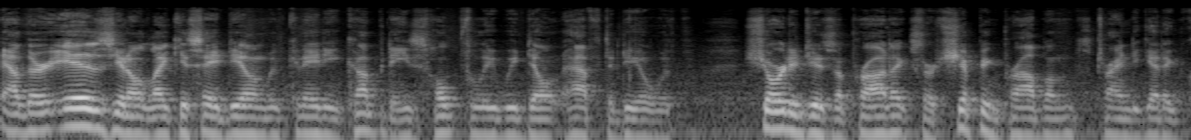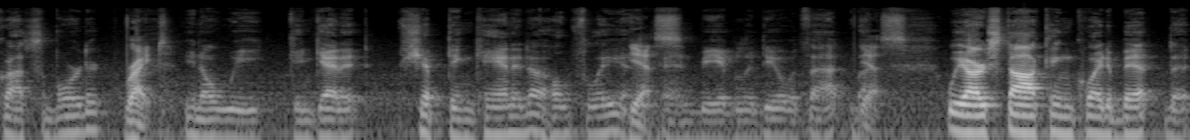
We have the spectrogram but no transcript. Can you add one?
now, there is, you know, like you say, dealing with Canadian companies. Hopefully, we don't have to deal with shortages of products or shipping problems trying to get it across the border. Right. You know, we can get it shipped in Canada, hopefully, and, Yes. and be able to deal with that. But Yes. we are stocking quite a bit that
